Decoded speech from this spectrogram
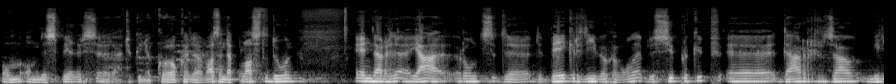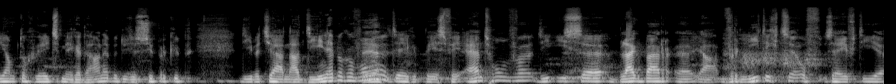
om, om de spelers te kunnen koken, dat was in de plas te doen. En daar, eh, ja, rond de, de beker die we gewonnen hebben, de Supercup, eh, daar zou Mirjam toch weer iets mee gedaan hebben. Dus de Supercup die we het jaar nadien hebben gewonnen Ja. tegen PSV Eindhoven, die is eh, blijkbaar ja, vernietigd. of zij heeft die...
